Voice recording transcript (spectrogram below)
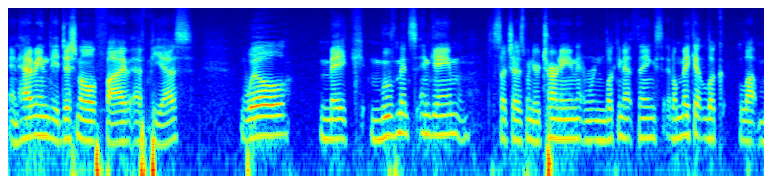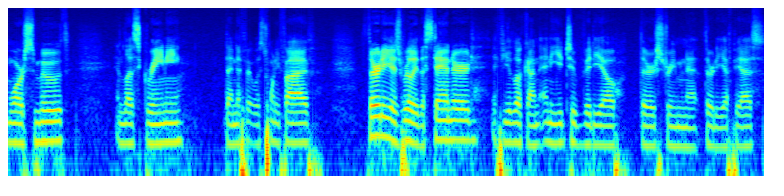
and having the additional 5 FPS will make movements in game, such as when you're turning and looking at things, it'll make it look a lot more smooth and less grainy than if it was 25. 30 is really the standard. If you look on any YouTube video, they're streaming at 30 FPS.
